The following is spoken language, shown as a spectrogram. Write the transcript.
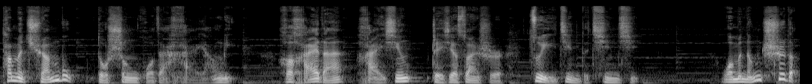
它们全部都生活在海洋里，和海胆、海星这些算是最近的亲戚。我们能吃的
